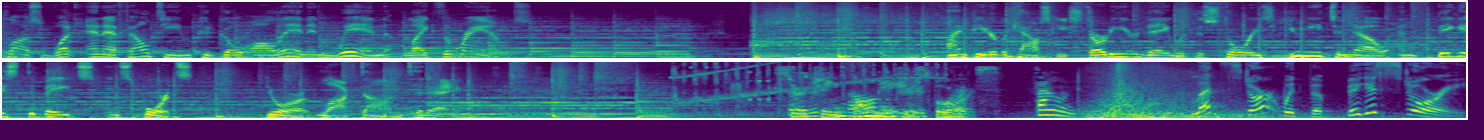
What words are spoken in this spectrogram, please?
Plus, what NFL team could go all in and win like the Rams? I'm Peter Bukowski, starting your day with the stories you need to know and biggest debates in sports. You're locked on today. Searching all major sports. Found. Let's start with the biggest story.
